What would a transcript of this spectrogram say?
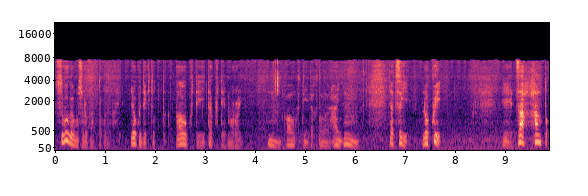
すごく面白かった、これ。よくできとった。青くて痛くて脆い。うん。青くて痛くてもね。はい。うん。じゃあ次、6位。えーザ・ハント。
